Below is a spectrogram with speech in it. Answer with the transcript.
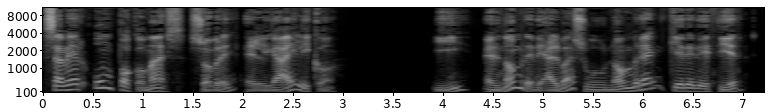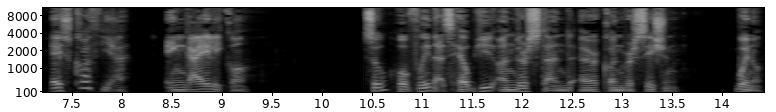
saber un poco más sobre el gaélico. Y el nombre de Alba, su nombre quiere decir Escocia en gaélico. So, hopefully that's helped you understand our conversation. Bueno,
